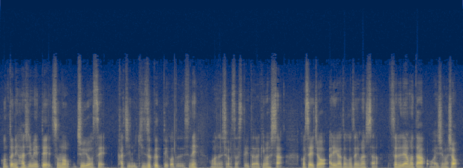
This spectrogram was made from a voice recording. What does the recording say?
本当に初めてその重要性、価値に気づくっていうことですね、お話をさせていただきました。ご清聴ありがとうございました。それではまたお会いしましょう。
